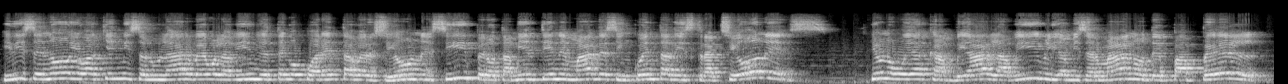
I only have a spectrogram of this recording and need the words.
y dice, no, yo aquí en mi celular veo la Biblia, tengo 40 versiones, sí, pero también tiene más de 50 distracciones. Yo no voy a cambiar la Biblia, mis hermanos, de papel,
